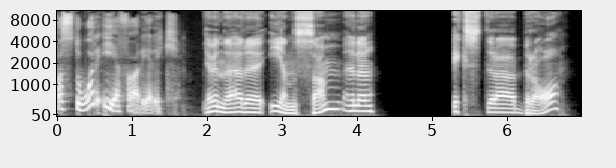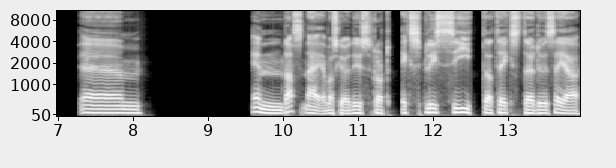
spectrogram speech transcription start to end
Vad står E för, Erik? Jag vet inte, är det ensam eller extra bra? Um, endast, nej jag bara ska, det är såklart explicita texter, det vill säga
